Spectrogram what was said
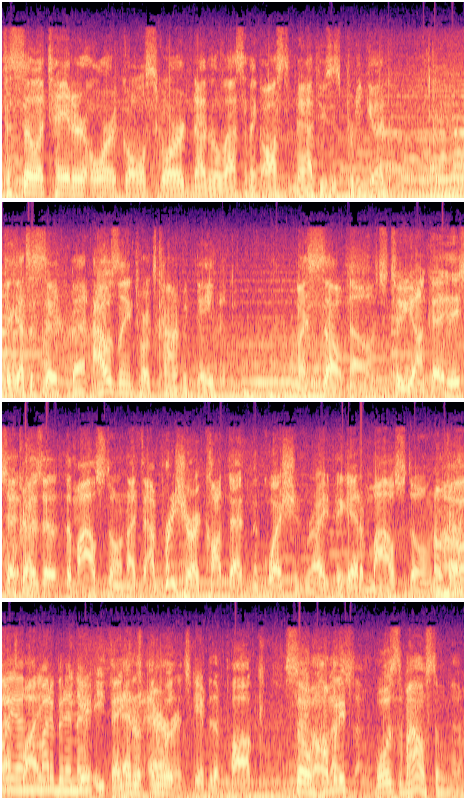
facilitator, or a goal scorer. Nevertheless, I think Auston Matthews is pretty good. I think that's a safe bet. I was leaning towards Connor McDavid myself. No, it's too young. Uh, they said Okay. because the, uh, the milestone. I th- I'm pretty sure I caught that in the question, right? They get a milestone. Okay. Oh, that's yeah, why might have been in he, there. He thanked And- his and it was- parents, gave her the puck. So how many? stuff. What was the milestone though?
